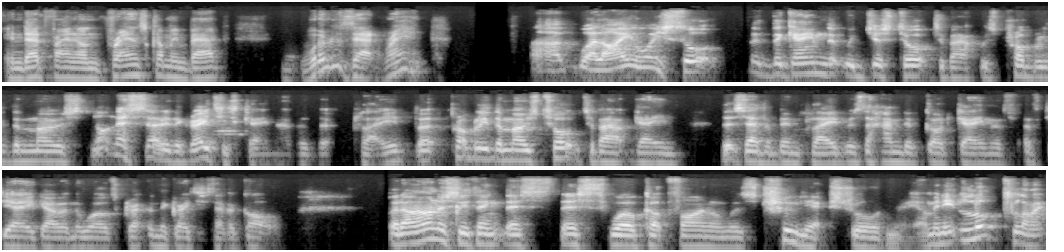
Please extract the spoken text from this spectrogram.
in that final, and France coming back. Where does that rank? Uh, well, I always thought the game that we just talked about was probably the most, not necessarily the greatest game ever that played, but probably the most talked about game that's ever been played was the hand of God game of, of Diego and the world's and the greatest ever goal. But I honestly think this this World Cup final was truly extraordinary. I mean, it looked like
